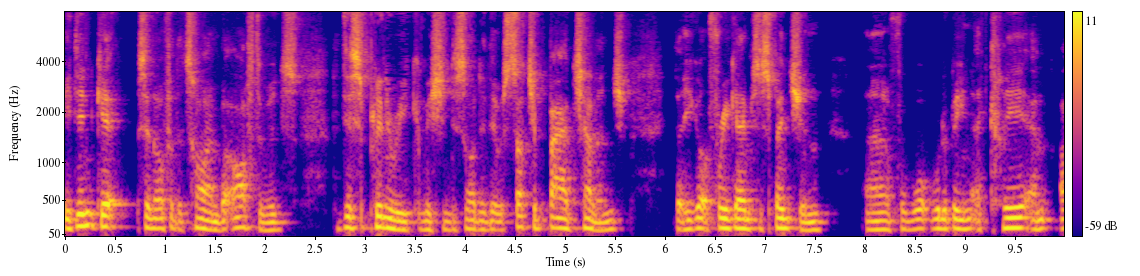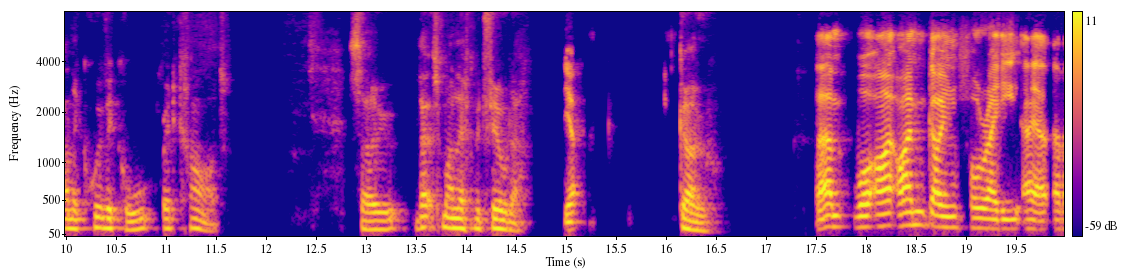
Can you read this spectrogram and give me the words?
He didn't get sent off at the time, but afterwards, the disciplinary commission decided it was such a bad challenge that he got a three game suspension uh, for what would have been a clear and unequivocal red card. So that's my left midfielder. Yep. Go. Um, well, I, I'm going for a, a, a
